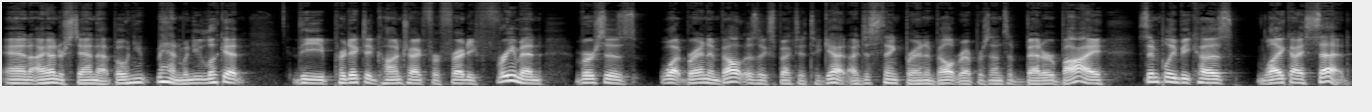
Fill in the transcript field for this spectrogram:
And I understand that. But when you, man, when you look at the predicted contract for Freddie Freeman versus what Brandon Belt is expected to get, I just think Brandon Belt represents a better buy simply because, like I said,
